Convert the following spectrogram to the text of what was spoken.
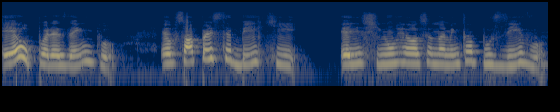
Eu, por exemplo, eu só percebi que eles tinham um relacionamento abusivo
